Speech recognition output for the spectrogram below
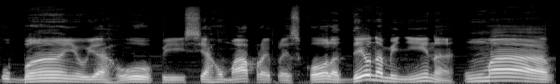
O banho e a roupa e se arrumar para ir para a escola deu na menina uma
